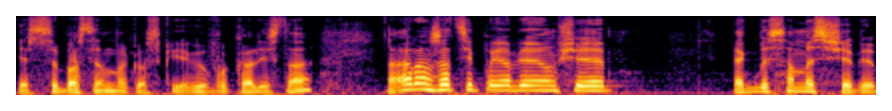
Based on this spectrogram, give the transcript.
jest Sebastian Makowski, jego wokalista. A aranżacje pojawiają się jakby same z siebie.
